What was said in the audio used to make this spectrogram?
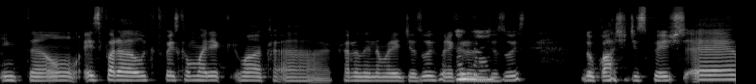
Então, esse paralelo que tu fez com a, Maria, com a Carolina Maria de Jesus, Maria Carolina uhum. de Jesus, do quarto de despejo, é,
